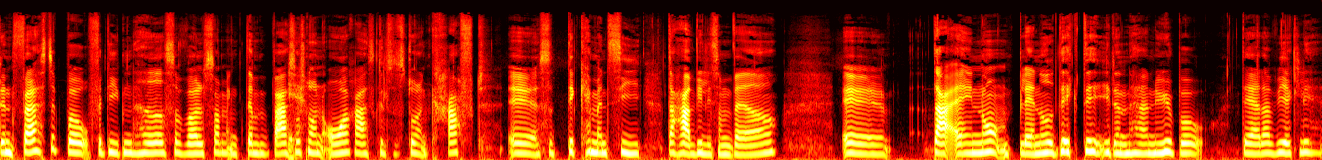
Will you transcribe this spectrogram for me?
den første bog, fordi den havde så voldsom, en, den var så stor en overraskelse, så stor en kraft. Øh, så det kan man sige, der har vi ligesom været. Øh, der er enormt blandet digte i den her nye bog. Det er der virkelig.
